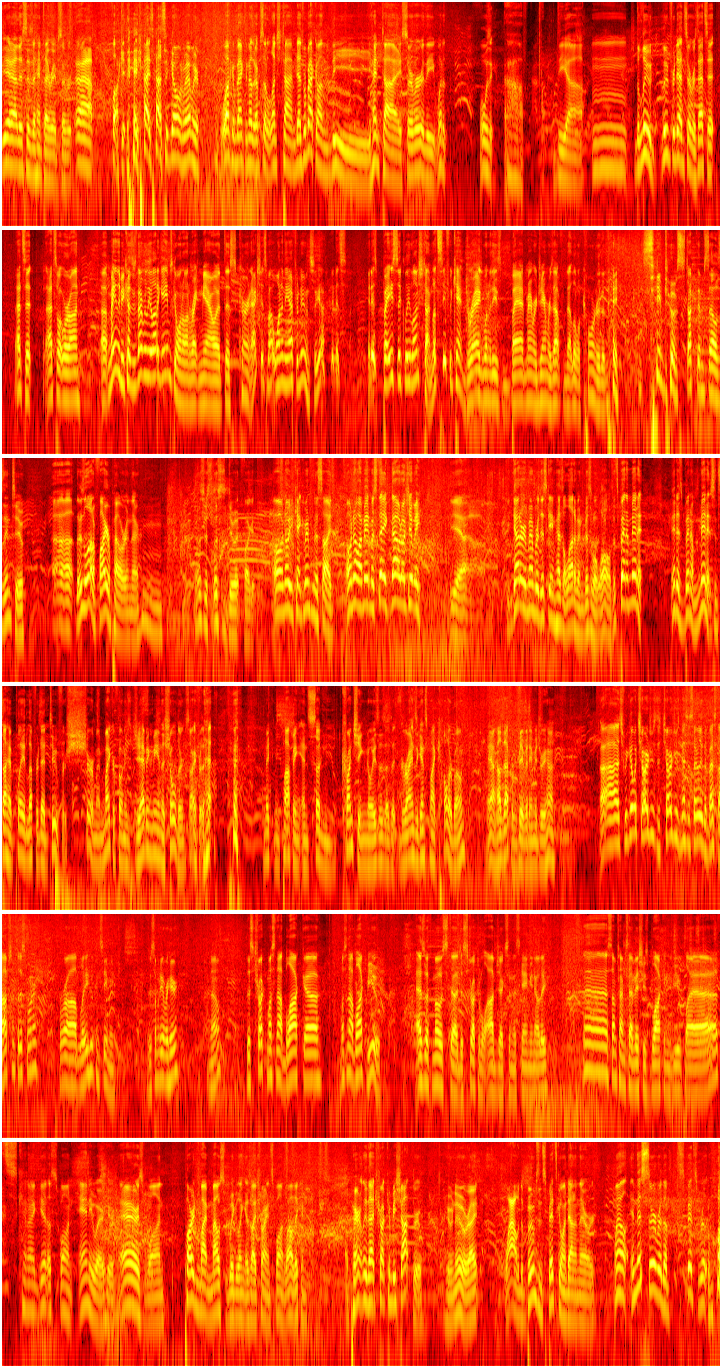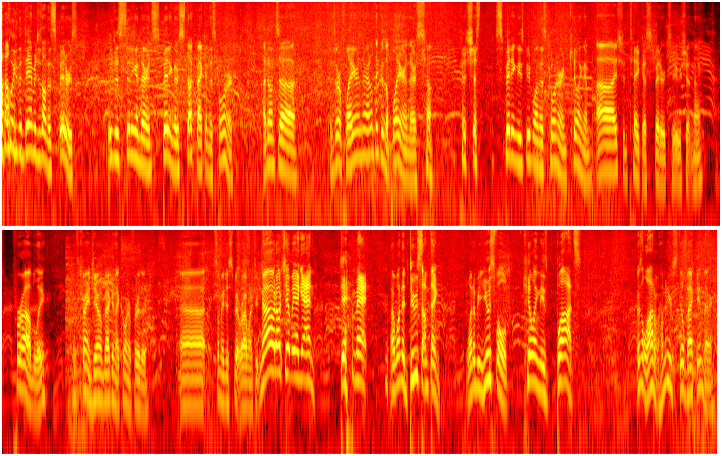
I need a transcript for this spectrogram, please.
Yeah, this is a hentai rape server. Ah, fuck it. Hey guys, how's it going? Man, we're welcome back to another episode of Lunchtime Deds. We're back on the hentai server. The what? What was it? Ah, the uh, mm, the lewd, lewd 4 dead servers. That's it. That's it. That's what we're on. Uh, mainly because there's not really a lot of games going on right meow at this current. Actually, it's about one in the afternoon. So yeah, it is. It is basically lunchtime. Let's see if we can't drag one of these bad mammer jammers out from that little corner that they seem to have stuck themselves into. Uh, there's a lot of firepower in there. Hmm. Let's just let's just do it. Fuck it. Oh no, you can't come in from this side. Oh no, I made a mistake. No, don't shoot me. Yeah. You gotta remember this game has a lot of invisible walls. It's been a minute. It has been a minute since I have played Left 4 Dead 2 for sure. My microphone is jabbing me in the shoulder. Sorry for that. Making me popping and sudden crunching noises as it grinds against my collarbone. Yeah, how's that for vivid imagery, huh? Uh, should we go with Chargers? Is Chargers necessarily the best option for this corner? Probably. Who can see me? Is there somebody over here? No? This truck must not block, uh, must not block view. As with most uh, destructible objects in this game, you know, they uh, sometimes have issues blocking view plats. Can I get a spawn anywhere here? There's one. Pardon my mouse wiggling as I try and spawn. Wow, they can... Apparently that truck can be shot through. Who knew, right? Wow, the booms and spits going down in there are... Well, in this server, the spits really... Wow, look at the damages on the spitters. They're just sitting in there and spitting. They're stuck back in this corner. I don't, uh... Is there a player in there? I don't think there's a player in there, so... It's just spitting these people in this corner and killing them. Uh, I should take a spit or two, shouldn't I? Probably. Let's try and jam them back in that corner further. Uh, somebody just spit where I want to. No, don't shoot me again! Damn it! I want to do something! want to be useful killing these bots. There's a lot of them. How many are still back in there?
